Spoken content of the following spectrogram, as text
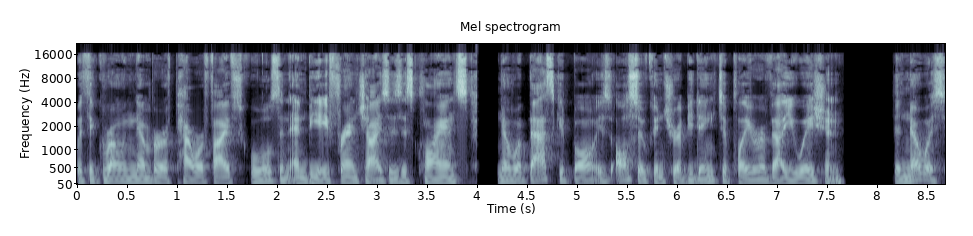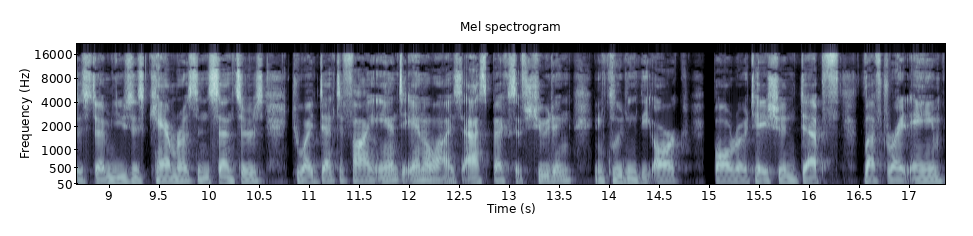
With a growing number of Power 5 schools and NBA franchises as clients, Noah Basketball is also contributing to player evaluation. The Noah system uses cameras and sensors to identify and analyze aspects of shooting, including the arc, ball rotation, depth, left right aim,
